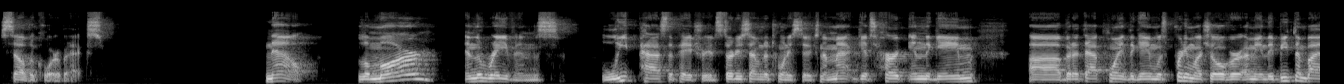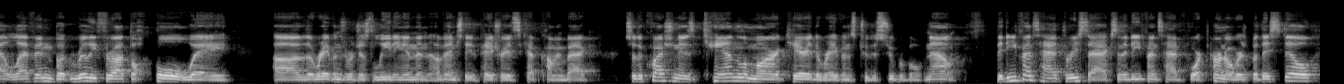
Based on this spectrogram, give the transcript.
Sell the quarterbacks. Now, Lamar and the Ravens leap past the Patriots 37 to 26. Now, Matt gets hurt in the game. Uh, but at that point, the game was pretty much over. I mean, they beat them by 11, but really throughout the whole way, uh, the Ravens were just leading, and then eventually the Patriots kept coming back. So the question is, can Lamar carry the Ravens to the Super Bowl? Now, the defense had three sacks and the defense had four turnovers, but they still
